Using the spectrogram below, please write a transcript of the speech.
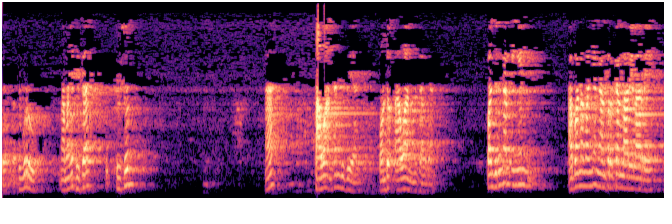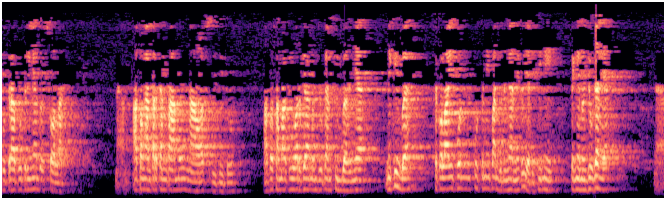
ya, di Weru. Namanya desa dusun Hah? Tawang kan gitu ya. Pondok Tawang misalkan. Panjenengan ingin apa namanya ngantarkan lari-lari putra putrinya untuk sekolah. Nah, atau ngantarkan tamu ngaos di situ. Atau sama keluarga nunjukkan simbahnya. Niki mbah, sekolah pun putri panjenengan itu ya di sini. Pengen nunjukkan ya. Nah,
